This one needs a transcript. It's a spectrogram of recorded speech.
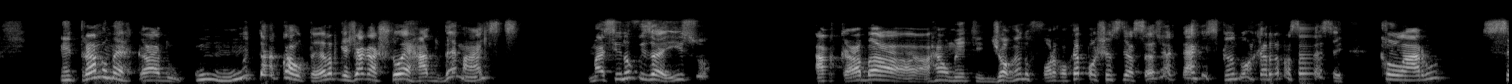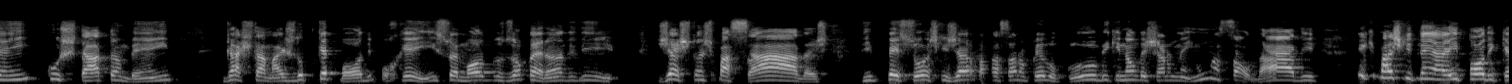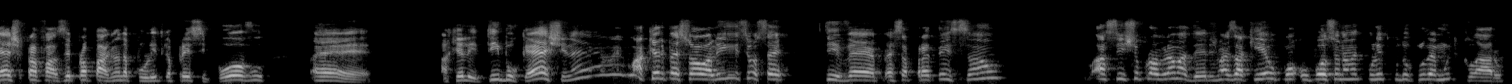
entrar no mercado com muita cautela, porque já gastou errado demais. Mas se não fizer isso, acaba realmente jogando fora qualquer chance de acesso e até arriscando uma cara para a. Claro, sem custar também gastar mais do que pode, porque isso é modus operandi de gestões passadas, de pessoas que já passaram pelo clube, que não deixaram nenhuma saudade, e que mais que tem aí podcast para fazer propaganda política para esse povo, é, aquele Timbucast, né? aquele pessoal ali, se você tiver essa pretensão, assiste o programa deles. Mas aqui o, o posicionamento político do clube é muito claro.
